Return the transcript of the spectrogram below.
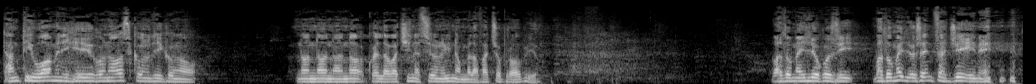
Tanti uomini che io conosco dicono no, no, no, no, quella vaccinazione lì non me la faccio proprio. Vado meglio così, vado meglio senza gene.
